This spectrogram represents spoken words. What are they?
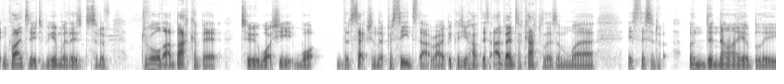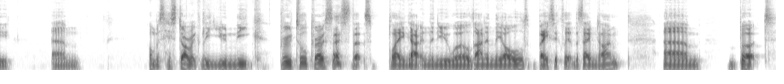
inclined to do to begin with is sort of draw that back a bit to what she what the section that precedes that, right? Because you have this advent of capitalism where it's this sort of undeniably, um, almost historically unique, brutal process that's playing out in the new world and in the old, basically at the same time. Um, but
